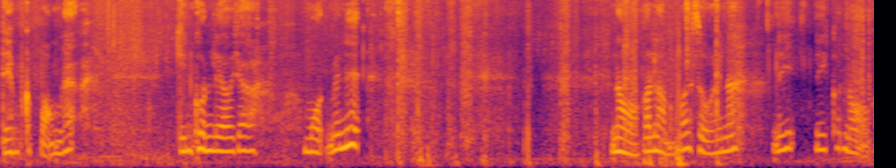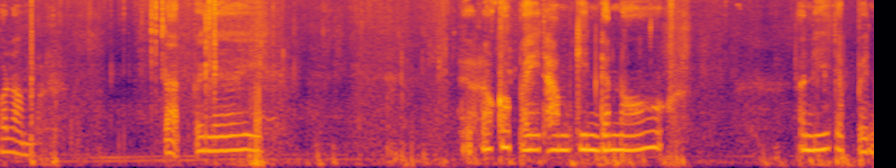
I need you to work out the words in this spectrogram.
เต็มกระป๋องแล้ว กินคนเดียวจะหมดไหมเนี่ย หน่อกระหล่ำก็สวยนะ นี่นี่ก็หน่อกระหล่ำตัดไปเลย เดี๋ยวเราก็ไปทำกินกันเนาะ อันนี้จะเป็น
